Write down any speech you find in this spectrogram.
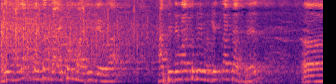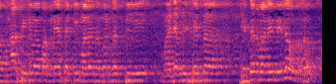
आणि यालाच म्हणतात बायको माझी देवा. हा सिनेमा तुम्ही बघितलाच असेल. हा सिनेमा बघण्यासाठी मला जबरदस्ती माझ्या मिसेसनं थिएटरमध्ये नेलं होतं.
